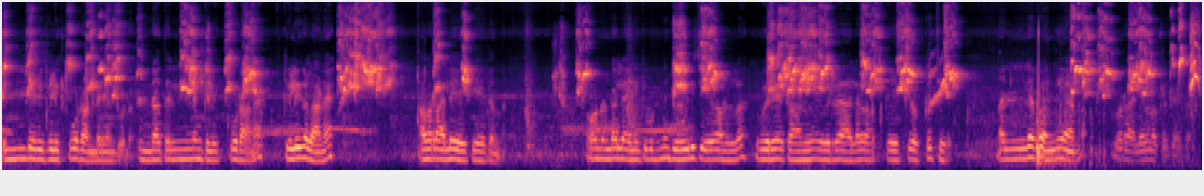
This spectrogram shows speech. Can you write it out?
വലിയൊരു കിളിക്കൂടുണ്ട് ഞങ്ങൾക്ക് ഇവിടെ ഇതിന്റെ അകത്തെല്ലാം കിളിക്കൂടാണ് കിളികളാണ്. അവരുടെ അലയൊക്കെ കേൾക്കുന്നത് അതുകൊണ്ടുണ്ടല്ലോ എനിക്ക് ഇവിടുന്ന് ജോലി ചെയ്യാനുള്ള ഇവരെ കാണുകയും ഇവരുടെ അല കേൾക്കുകയൊക്കെ ചെയ്യും. നല്ല ഭംഗിയാണ്. ഇവരുടെ അലകളൊക്കെ കേൾക്കാൻ.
